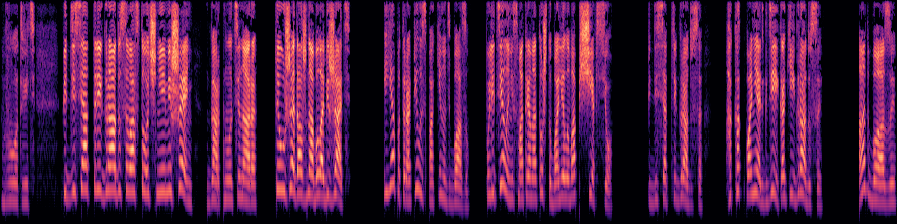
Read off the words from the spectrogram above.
Вот ведь. «Пятьдесят три градуса восточнее мишень!» — гаркнула Тинара. «Ты уже должна была бежать!» И я поторопилась покинуть базу. Полетела, несмотря на то, что болело вообще все. Пятьдесят три градуса. А как понять, где и какие градусы? «От базы»,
